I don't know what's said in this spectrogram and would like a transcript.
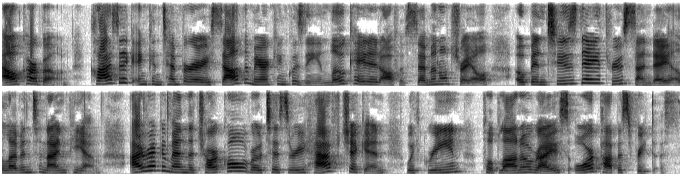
Al Carbon, classic and contemporary South American cuisine located off of Seminole Trail, open Tuesday through Sunday, 11 to 9 p.m. I recommend the charcoal rotisserie half chicken with green poblano rice or papas fritas.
